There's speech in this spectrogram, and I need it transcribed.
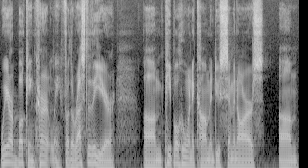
we are booking currently for the rest of the year um, people who want to come and do seminars, um,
